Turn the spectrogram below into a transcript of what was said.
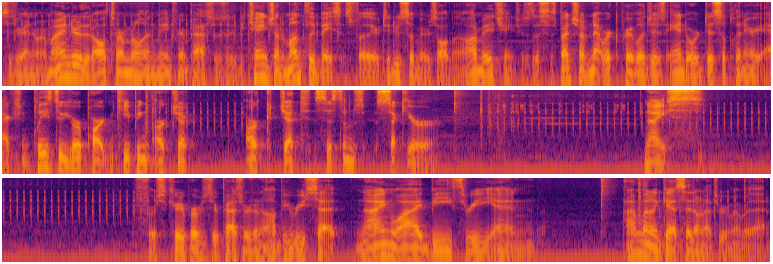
This is your annual reminder that all terminal and mainframe passwords are to be changed on a monthly basis. Failure to do so may result in automated changes. The suspension of network privileges and or disciplinary action. Please do your part in keeping ArcJet, ArcJet systems secure. Nice. For security purposes, your password will not be reset. 9YB3N. I'm going to guess I don't have to remember that.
